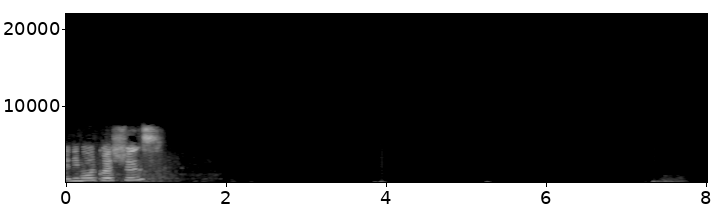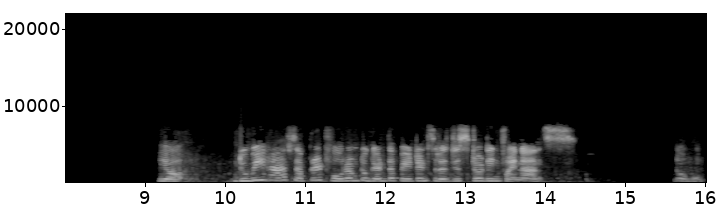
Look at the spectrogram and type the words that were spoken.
Any more questions? Yeah. Do we have separate forum to get the patents registered in finance? No.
